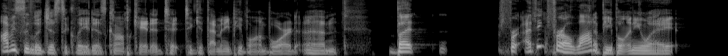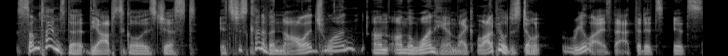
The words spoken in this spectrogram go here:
obviously logistically it is complicated to to get that many people on board, um, but for I think for a lot of people anyway, sometimes the the obstacle is just it's just kind of a knowledge one on on the one hand like a lot of people just don't realize that that it's it's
